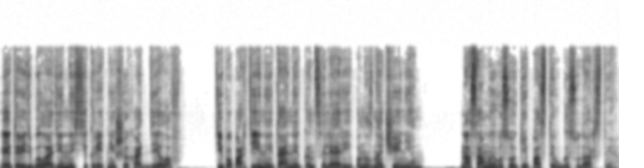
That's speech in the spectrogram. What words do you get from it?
Это ведь был один из секретнейших отделов, типа партийной тайной канцелярии по назначениям на самые высокие посты в государстве.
